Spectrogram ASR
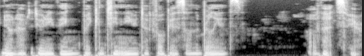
You don't have to do anything but continue to focus on the brilliance of that sphere.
